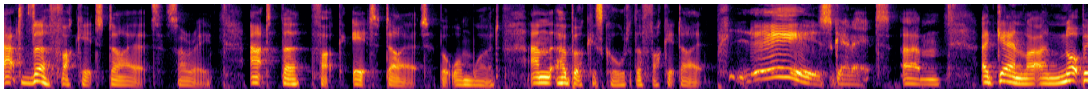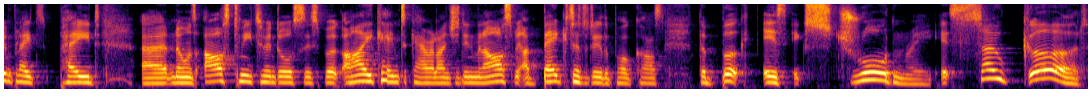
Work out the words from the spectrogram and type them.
At the fuck it diet, sorry. At the fuck it diet, but one word. And her book is called The Fuck It Diet. Please get it. Um, again, like I'm not being paid. paid uh, no one's asked me to endorse this book. I came to Caroline. She didn't even ask me. I begged her to do the podcast. The book is extraordinary. It's so good.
